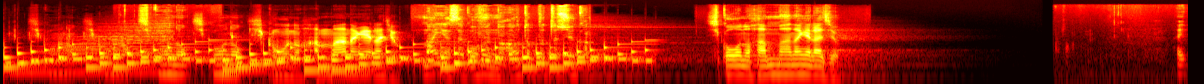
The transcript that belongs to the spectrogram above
思考の思考の思考の思考の思考のハンマー投げラジオ。毎朝5分のアウトプット週間。思考のハンマー投げラジオ。はい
